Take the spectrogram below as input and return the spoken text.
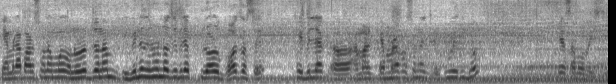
কেমেৰা পাৰ্চনক মই অনুৰোধ জনাম বিভিন্ন ধৰণৰ যিবিলাক ফুলৰ গছ আছে সেইবিলাক আমাৰ কেমেৰা পাৰ্চনে দেখুৱাই দিব। এয়া চাব পাইছে।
